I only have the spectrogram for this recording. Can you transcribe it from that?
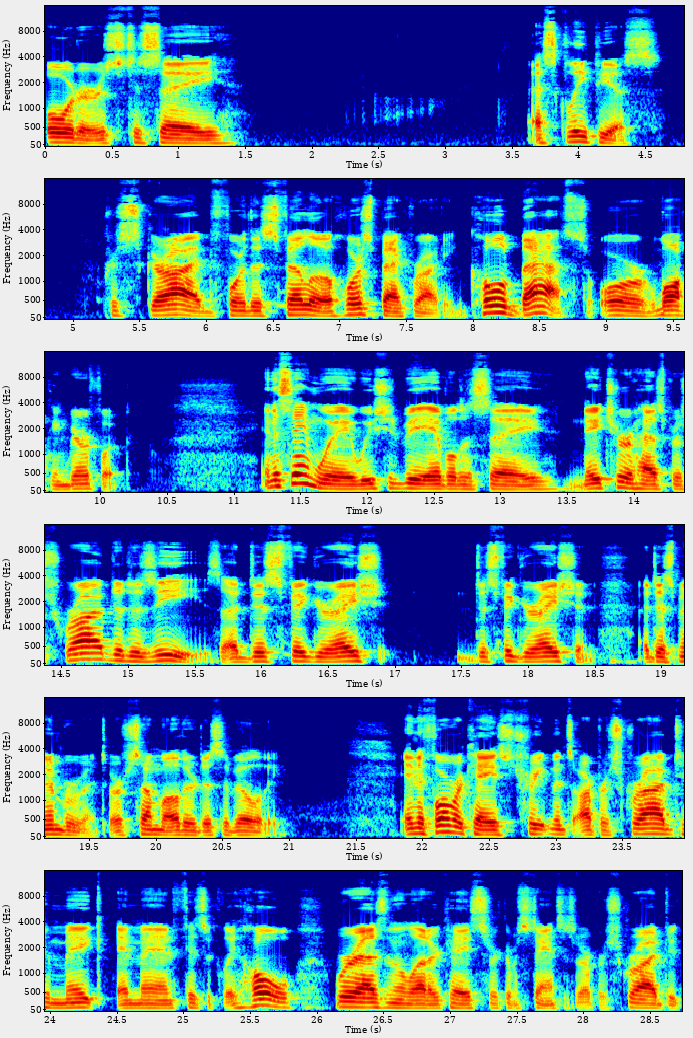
orders to say Asclepius prescribed for this fellow horseback riding, cold baths, or walking barefoot. In the same way, we should be able to say, nature has prescribed a disease, a disfiguration, disfiguration, a dismemberment, or some other disability. In the former case, treatments are prescribed to make a man physically whole, whereas in the latter case, circumstances are prescribed to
